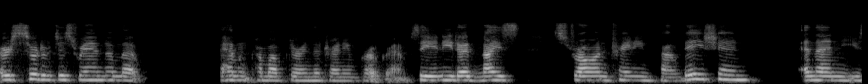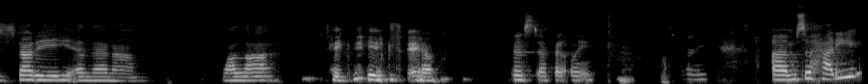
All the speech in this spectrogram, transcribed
are sort of just random that haven't come up during the training program. So you need a nice, strong training foundation, and then you study, and then um, voila, take the exam. Most definitely. Sorry. Um, so how do you,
